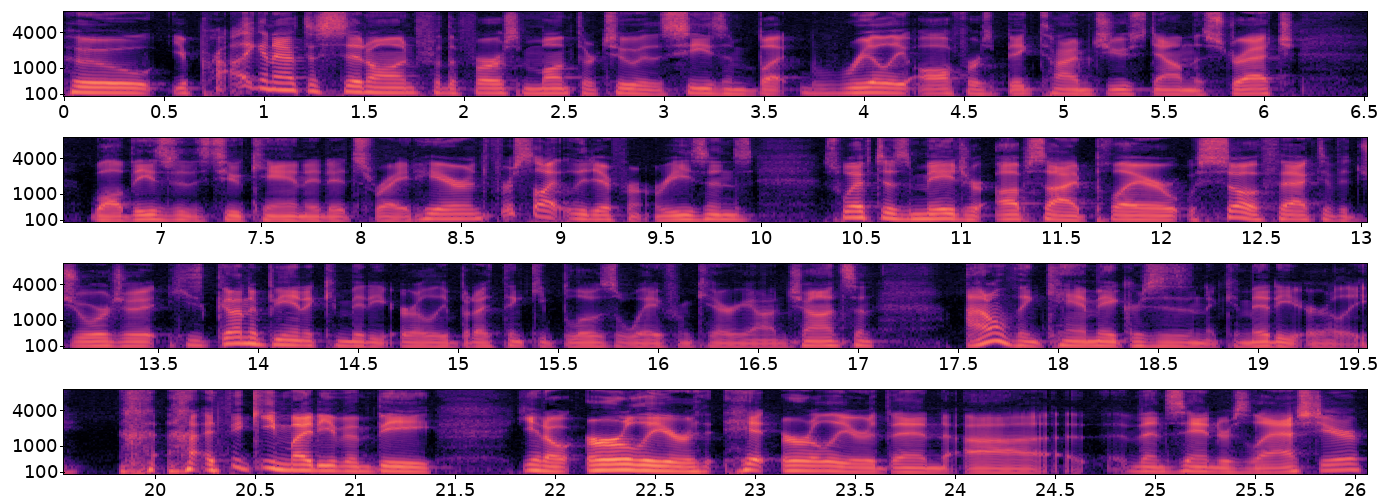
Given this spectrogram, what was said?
who you're probably going to have to sit on for the first month or two of the season, but really offers big time juice down the stretch? While these are the two candidates right here, and for slightly different reasons. Swift is a major upside player, was so effective at Georgia. He's going to be in a committee early, but I think he blows away from Kerryon Johnson. I don't think Cam Akers is in a committee early. I think he might even be, you know, earlier hit earlier than uh, than Sanders last year.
